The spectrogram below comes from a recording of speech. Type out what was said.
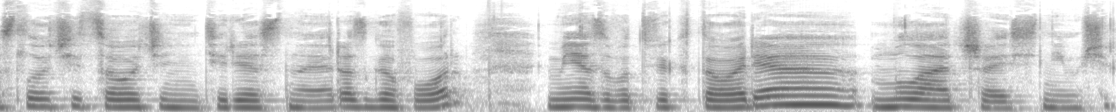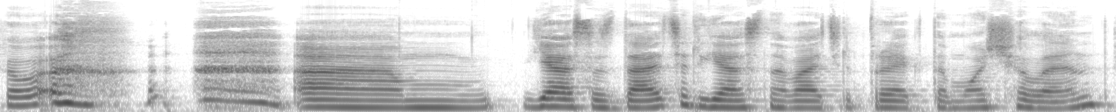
случится очень интересный разговор. Меня зовут Виктория, младшая Снимщикова. Я создатель, я основатель проекта Land.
